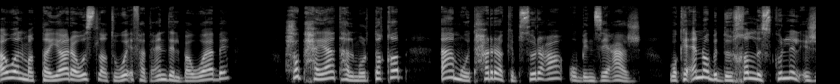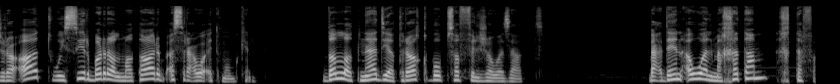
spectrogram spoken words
أول ما الطيارة وصلت ووقفت عند البوابة حب حياتها المرتقب قام وتحرك بسرعة وبانزعاج وكأنه بده يخلص كل الإجراءات ويصير برا المطار بأسرع وقت ممكن. ضلت نادية تراقبه بصف الجوازات. بعدين أول ما ختم اختفى.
